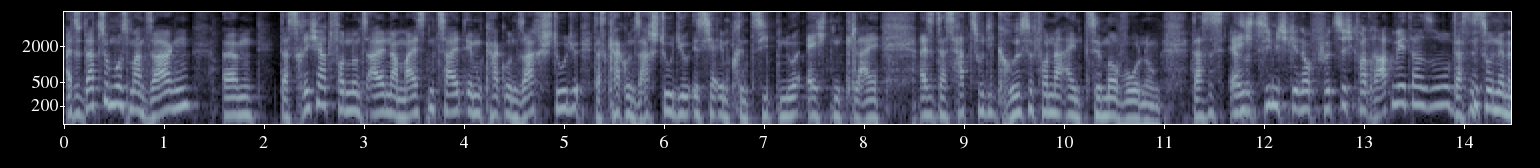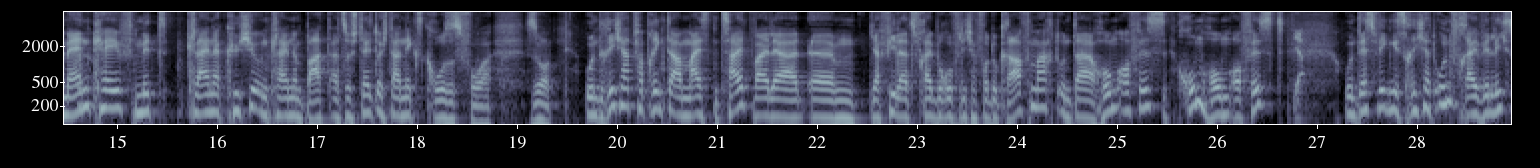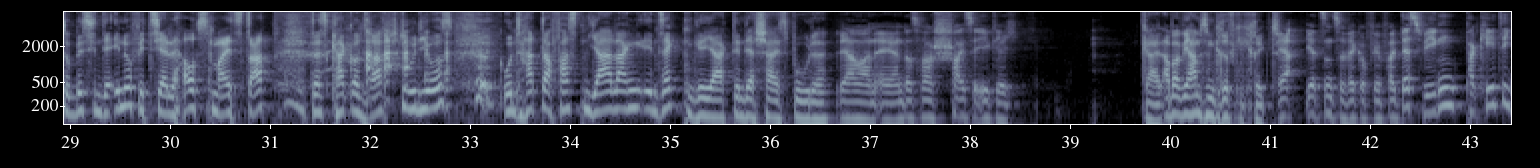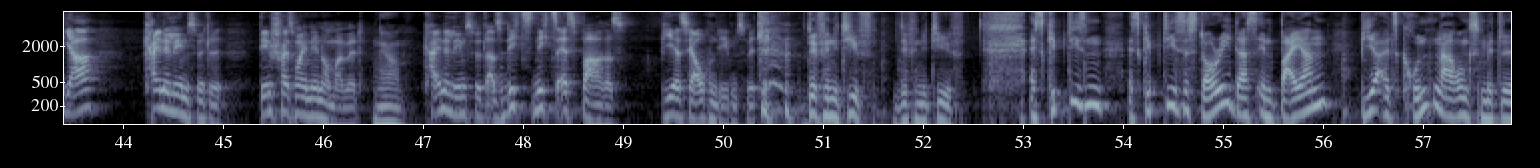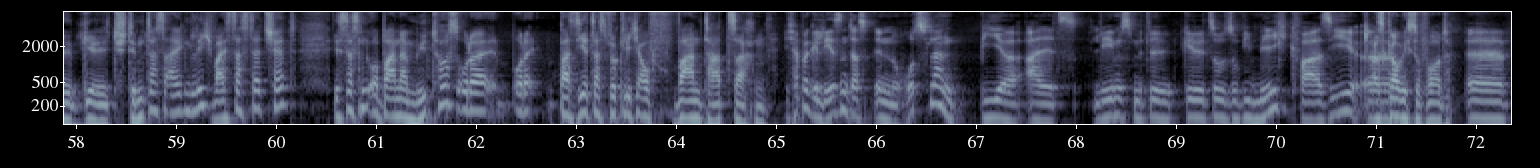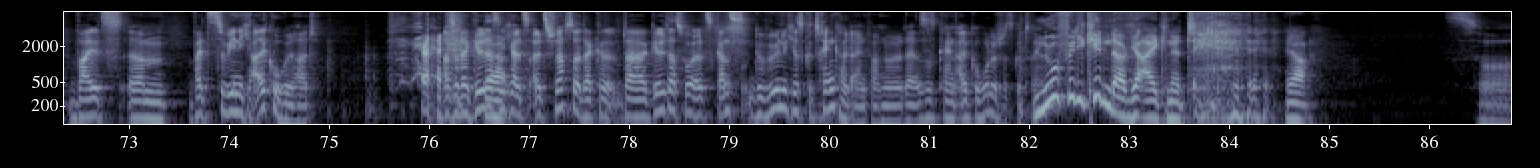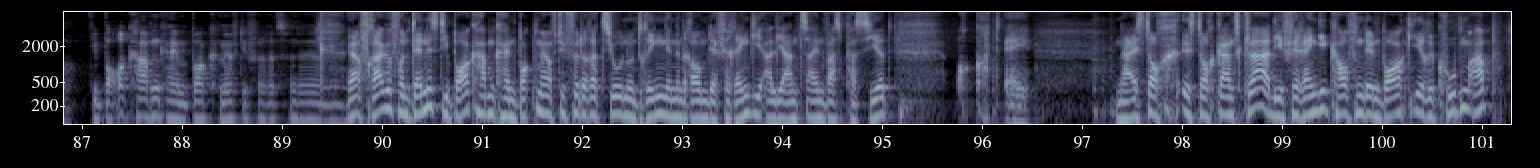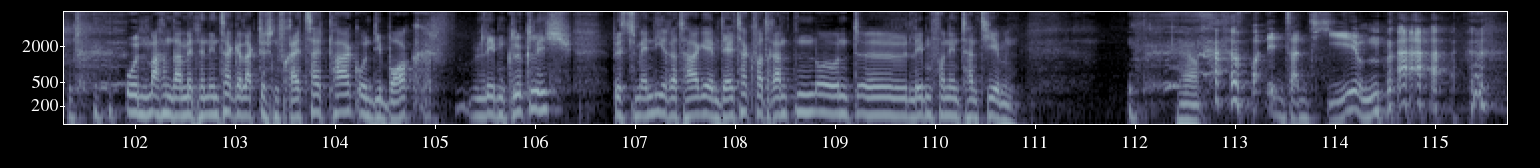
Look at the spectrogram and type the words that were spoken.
Also dazu muss man sagen, ähm, dass Richard von uns allen am meisten Zeit im Kack- und Sachstudio, das Kack- und Sachstudio ist ja im Prinzip nur echt ein klein, also das hat so die Größe von einer Einzimmerwohnung. Das ist Also echt, ziemlich genau 40 Quadratmeter so. das ist so eine Man Cave mit kleiner Küche und kleinem Bad. Also stellt euch da nichts Großes vor. So. Und Richard verbringt da am meisten Zeit, weil er ähm, ja viel als freiberuflicher Fotograf macht und da Homeoffice, rum Homeoffice. Ja. Und deswegen ist Richard unfreiwillig so ein bisschen der inoffizielle Hausmeister des Kack- und Sachstudios und hat da fast ein Jahr lang Insekten gejagt in der Scheißbude. ja, Mann, ey, und das war scheiße eklig. Geil, aber wir haben es im Griff gekriegt. Ja, jetzt sind sie weg auf jeden Fall. Deswegen, Pakete ja, keine Lebensmittel. Den Scheiß mache ich nicht nochmal mit. Ja. Keine Lebensmittel, also nichts, nichts Essbares. Bier ist ja auch ein Lebensmittel. Definitiv, definitiv. Es gibt diesen, es gibt diese Story, dass in Bayern Bier als Grundnahrungsmittel gilt. Stimmt das eigentlich? Weiß das der Chat? Ist das ein urbaner Mythos oder, oder basiert das wirklich auf wahren Tatsachen? Ich habe mal gelesen, dass in Russland Bier als Lebensmittel gilt, so, so wie Milch quasi, äh, Das glaube ich sofort. äh, weil es ähm, zu wenig Alkohol hat. Also da gilt das Ja. nicht als, als Schnaps, da, da gilt das wohl als ganz gewöhnliches Getränk halt einfach nur. Da ist es kein alkoholisches Getränk. Nur für die Kinder geeignet. ja. So. Die Borg haben keinen Bock mehr auf die Föderation. Ja, Frage von Dennis. Die Borg haben keinen Bock mehr auf die Föderation und dringen in den Raum der Ferengi-Allianz ein. Was passiert? Oh Gott, ey. Na, ist doch, ist doch ganz klar. Die Ferengi kaufen den Borg ihre Kuben ab und machen damit einen intergalaktischen Freizeitpark und die Borg leben glücklich bis zum Ende ihrer Tage im Delta-Quadranten und äh, leben von den Tantiemen. Ja. Von den Tantiemen.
